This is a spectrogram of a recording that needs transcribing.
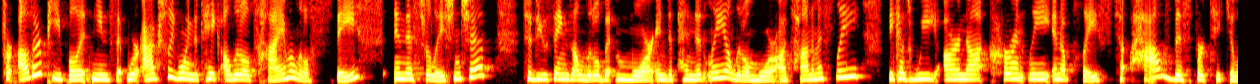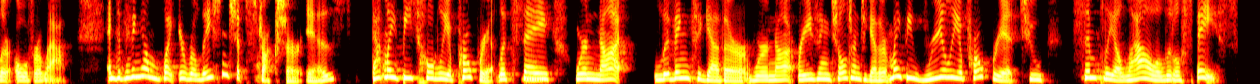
for other people it means that we're actually going to take a little time a little space in this relationship to do things a little bit more independently a little more autonomously because we are not currently in a place to have this particular overlap and depending on what your relationship structure is, that might be totally appropriate. Let's say we're not living together, we're not raising children together. It might be really appropriate to simply allow a little space.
